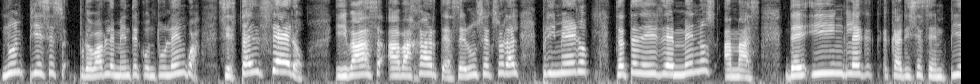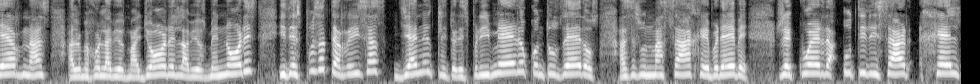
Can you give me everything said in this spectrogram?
no empieces probablemente con tu lengua. Si está en cero y vas a bajarte a hacer un sexo oral, primero trata de ir de menos a más, de ingle, caricias en piernas, a lo mejor labios mayores, labios menores, y después aterrizas ya en el clítoris. Primero con tus dedos, haces un masaje breve. Recuerda, utilizar gel,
